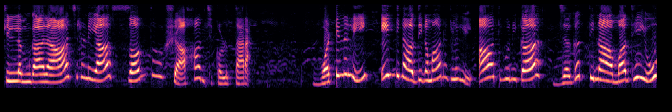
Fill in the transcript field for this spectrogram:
ಶಿಲ್ಲಂಗಾನ ಆಚರಣೆಯ ಸಂತೋಷ ಹಂಚಿಕೊಳ್ಳುತ್ತಾರೆ. ಒಟ್ಟಿನಲ್ಲಿ ಇಂದಿನ ದಿನಮಾನಗಳಲ್ಲಿ ಆಧುನಿಕ ಜಗತ್ತಿನ ಮಧ್ಯೆಯೂ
